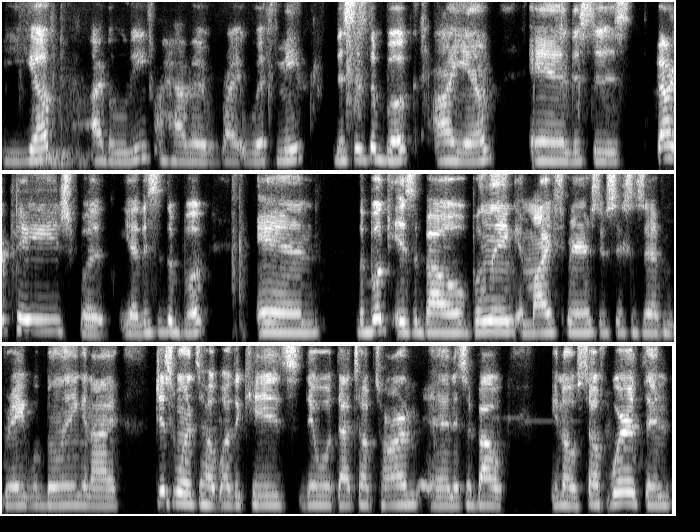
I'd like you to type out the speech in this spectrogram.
Yep, I believe I have it right with me. This is the book I am, and this is back page, but yeah, this is the book. And the book is about bullying and my experience through sixth and seventh grade with bullying. And I just wanted to help other kids deal with that tough time. And it's about, you know, self worth and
